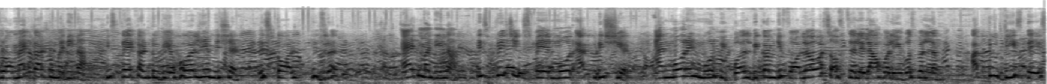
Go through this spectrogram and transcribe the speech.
from Mecca to Medina is taken to be a holy mission. It's called Hijrat. At Medina, his preachings were more appreciated and more and more people become the followers of Sallallahu Alaihi. Up to these days,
